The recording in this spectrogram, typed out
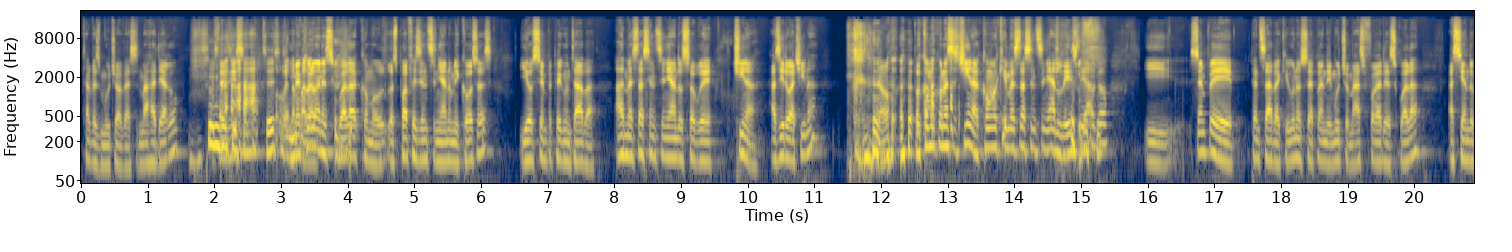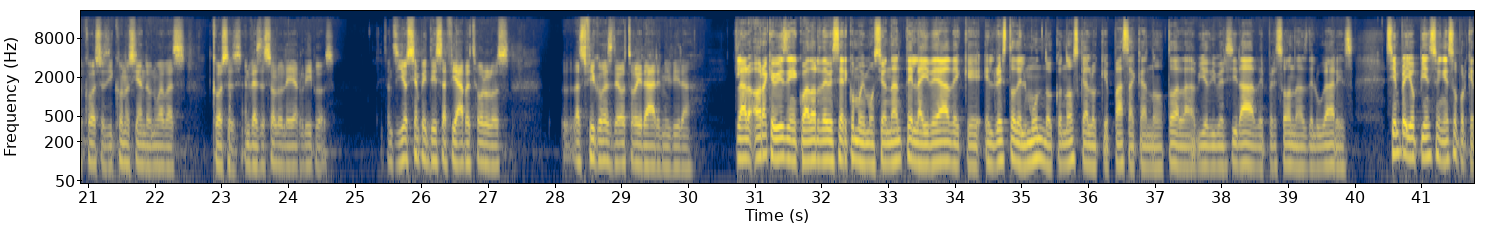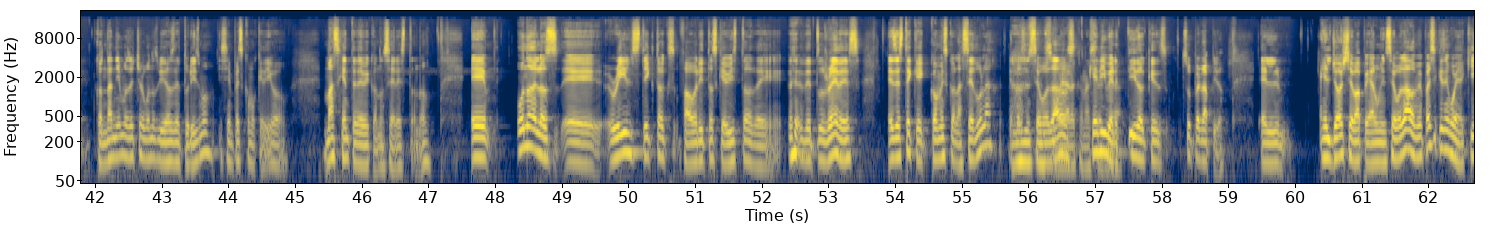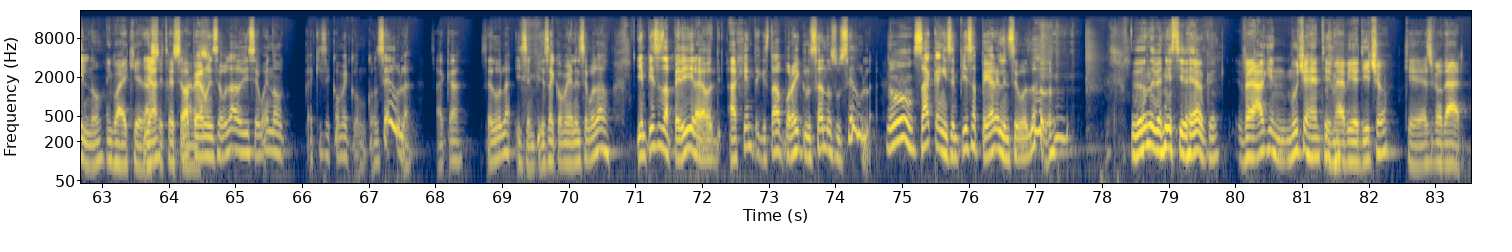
tal vez mucho a veces, majadero. ¿Ustedes dicen? Sí, sí. Buena me acuerdo palabra. en la escuela como los profes enseñándome cosas y yo siempre preguntaba, ah, me estás enseñando sobre China. ¿Has ido a China? No. ¿Pero cómo conoces China? ¿Cómo que me estás enseñando? ¿Leíste algo? Y siempre pensaba que uno se aprende mucho más fuera de escuela haciendo cosas y conociendo nuevas cosas en vez de solo leer libros. Entonces yo siempre desafiaba todas las figuras de autoridad en mi vida. Claro, ahora que vives en Ecuador debe ser como emocionante la idea de que el resto del mundo conozca lo que pasa acá, ¿no? Toda la biodiversidad de personas, de lugares. Siempre yo pienso en eso porque con Dani hemos hecho algunos videos de turismo y siempre es como que digo, más gente debe conocer esto, ¿no? Eh, uno de los eh, Reels, TikToks favoritos que he visto de, de tus redes es este que comes con la cédula, en los Ah, encebollados. Qué cédula. divertido que es, súper rápido. El, el George se va a pegar un encebollado, me parece que es en Guayaquil, ¿no? En Guayaquil, Ya, hace tres se va a pegar un encebollado y dice, bueno, aquí se come con, con cédula. Saca cédula y se empieza a comer el encebollado. Y empiezas a pedir a, a gente que estaba por ahí cruzando su cédula. No, Sacan y se empieza a pegar el encebollado. ¿de dónde venía esa idea o qué? Pero alguien, mucha gente me había dicho que es verdad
